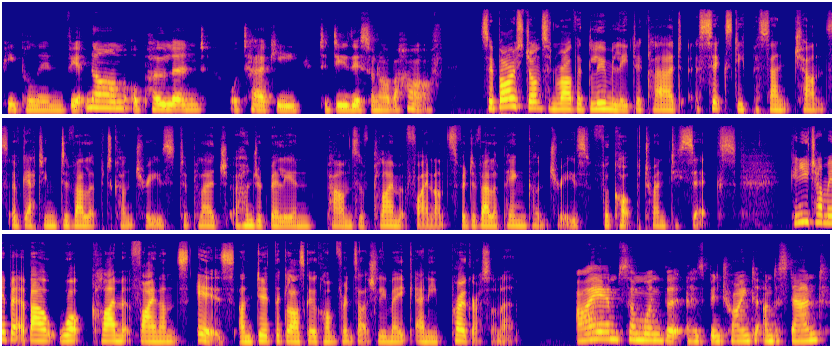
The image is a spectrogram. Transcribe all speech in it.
people in Vietnam or Poland or Turkey to do this on our behalf. So Boris Johnson rather gloomily declared a 60% chance of getting developed countries to pledge 100 billion pounds of climate finance for developing countries for COP26. Can you tell me a bit about what climate finance is and did the Glasgow conference actually make any progress on it? I am someone that has been trying to understand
